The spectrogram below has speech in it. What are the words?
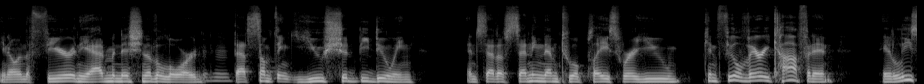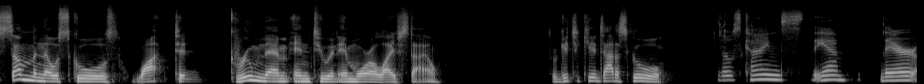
you know, in the fear and the admonition of the Lord. Mhm. That's something you should be doing instead of sending them to a place where you can feel very confident at least some in those schools want to groom them into an immoral lifestyle. So get your kids out of school. Those kinds, yeah, they're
